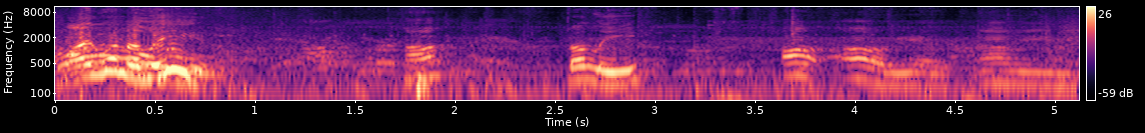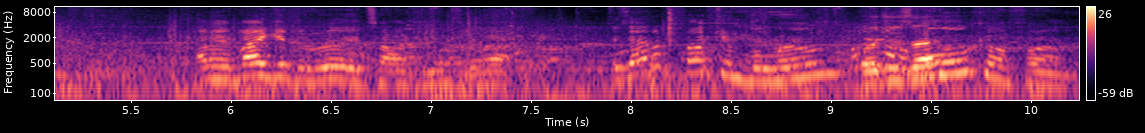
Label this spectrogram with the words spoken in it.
Why you want to Oh. leave? huh? Don't. Oh, oh yeah. I mean, I mean, if I get to really talk, it's a wrap. Is that a fucking balloon? Where What'd did you that say? balloon come from?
